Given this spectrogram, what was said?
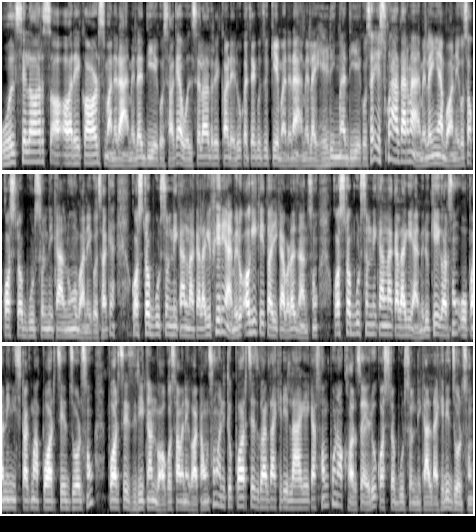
wholesaler's records भनेर हामीलाई दिएको छ क्या। होलसेलर रेकर्डहरू कचाको चाहिँ के भनेर हामीलाई हेडिङमा दिएको छ। यसको आधारमा हामीलाई यहाँ भनेको छ कस्ट अफ गुड्सोल निकाल्नु भनेको छ क्या। कस्ट अफ गुड्सोल निकाल्नका लागि फेरि हामीहरू अघिकै तरिकाबाट जान्छौँ। कस्ट अफ गुड्सोल निकाल्नका लागि हामीहरू के गर्छौँ? ओपनिङ स्टकमा पर्चेज जोड्छौँ। पर्चेज रिटर्न भएको छ भने घटाउँछौँ अनि त्यो पर्चेज गर्दाखेरि लागेका सम्पूर्ण खर्चहरू कस्ट अफ गुड्सोल निकाल्दाखेरि जोड्छौँ।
